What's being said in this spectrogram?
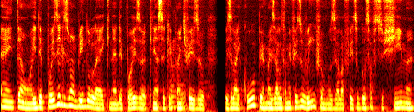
É, então, e depois eles vão abrindo o leque, né? Depois a criança que Uhum. Punch fez o, o Sly Cooper, mas ela também fez o Infamous, ela fez o Ghost of Tsushima.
